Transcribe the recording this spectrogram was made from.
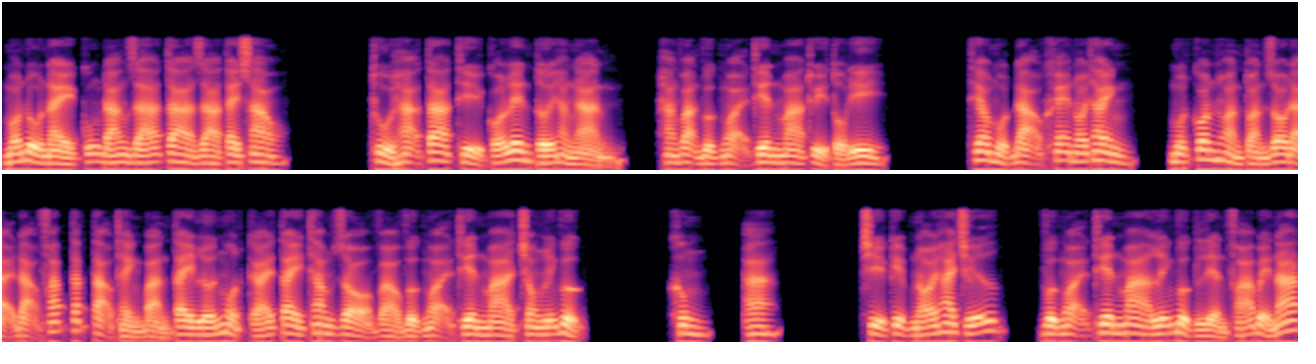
Món đồ này cũng đáng giá ta ra tay sao? Thủ hạ ta thì có lên tới hàng ngàn, hàng vạn vực ngoại thiên ma thủy tổ đi. Theo một đạo khe nói thanh, một con hoàn toàn do đại đạo pháp tắc tạo thành bàn tay lớn một cái tay thăm dò vào vực ngoại thiên ma trong lĩnh vực. Không, a. Chỉ kịp nói hai chữ, vực ngoại thiên ma lĩnh vực liền phá bể nát,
